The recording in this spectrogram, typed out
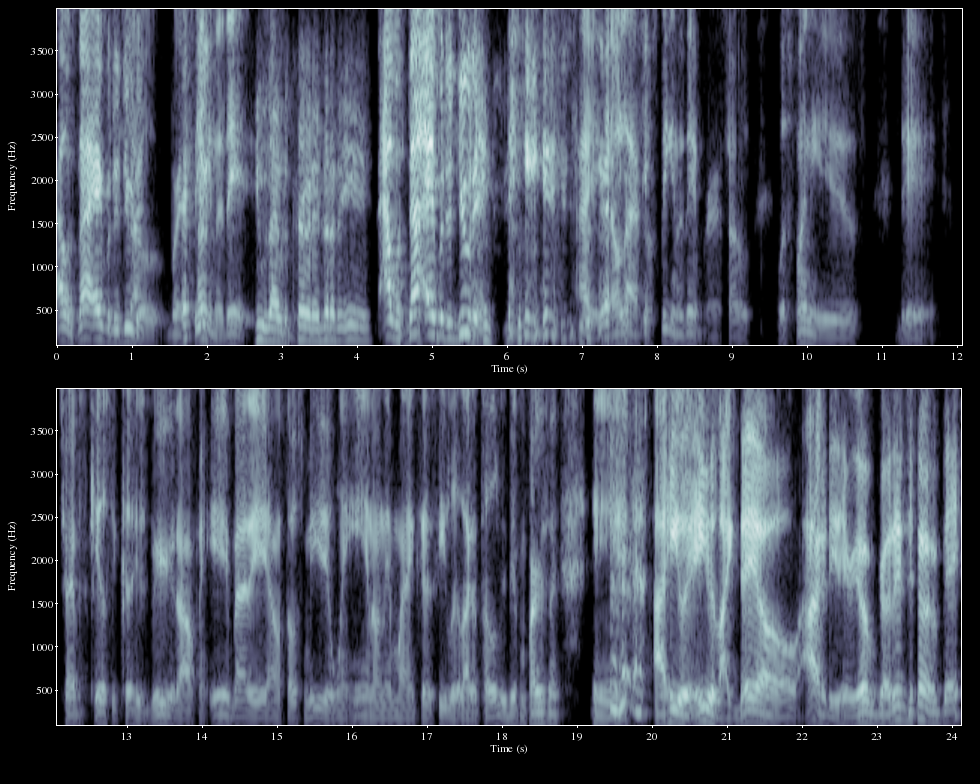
I was not able to do that. so, bro, speaking of that, He was able to curve that jet at the end. I was not able to do that. Hey, no lie. So speaking of that, bro. So what's funny is that Travis Kelce cut his beard off, and everybody on social media went in on that man because he looked like a totally different person. And I he was, he was like, "Damn, I need to hurry up, girl. This jump back."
